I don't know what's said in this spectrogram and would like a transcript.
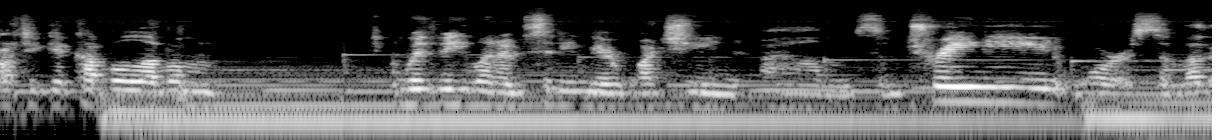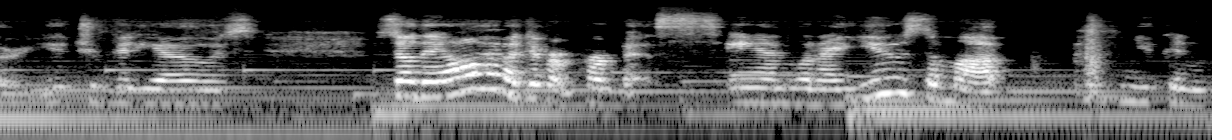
I'll take a couple of them with me when I'm sitting there watching um, some training or some other YouTube videos. So they all have a different purpose. And when I use them up, you can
